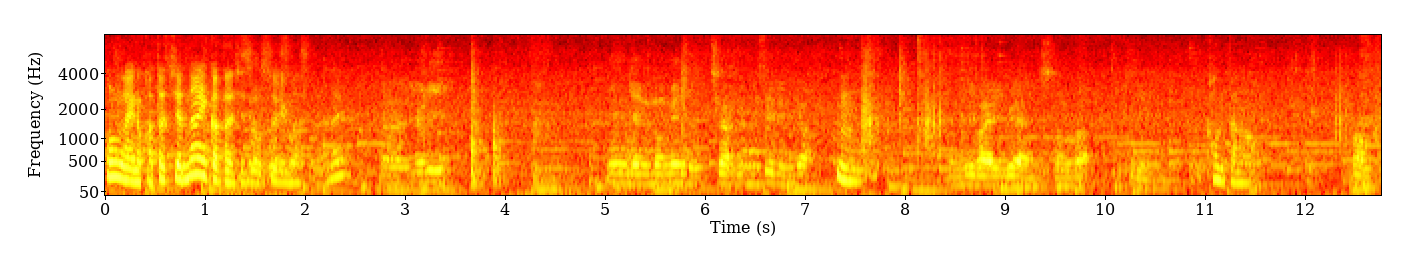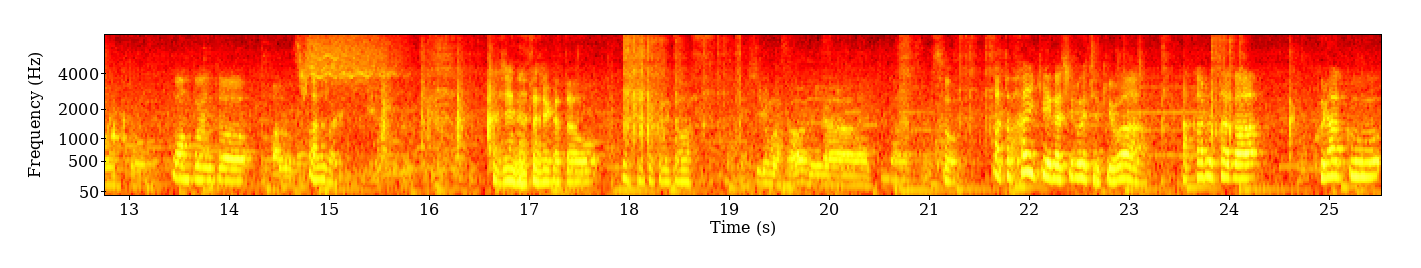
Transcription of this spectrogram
本来の形じゃない形で映りますからね。だからより人間の目に近く見せるにはうん2倍ぐらいにした方が綺麗に。カンタのワンポイント。ワンポイント。をアドバイス。写真の撮り方を教えてくれてます。昼間さんは見習わないとダメですね。そう。あと背景が白い時は明るさが暗く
